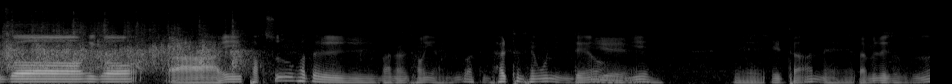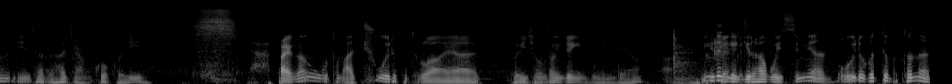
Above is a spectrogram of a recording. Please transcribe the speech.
이거 이거 아 이 박수 받을 만한 상황이 아닌 것 같은데 하여튼 행운인데요. 예. 이게 예, 일단 네, 라밀레 선수는 인사를 하지 않고 거의 야, 빨간 것부터 맞추고 이렇게 들어와야 거의 정상적인 공인데요. 힘든 그 경기를 하고 있으면 오히려 그때부터는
